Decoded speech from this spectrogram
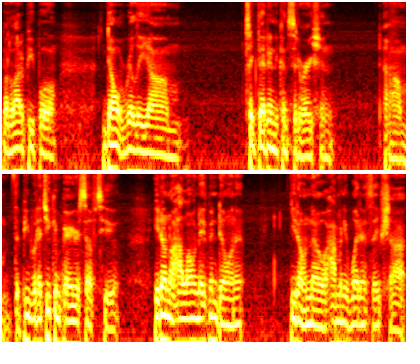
but a lot of people don't really um, take that into consideration. Um, the people that you compare yourself to, you don't know how long they've been doing it. You don't know how many weddings they've shot.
